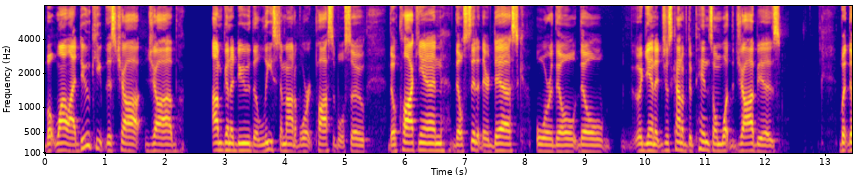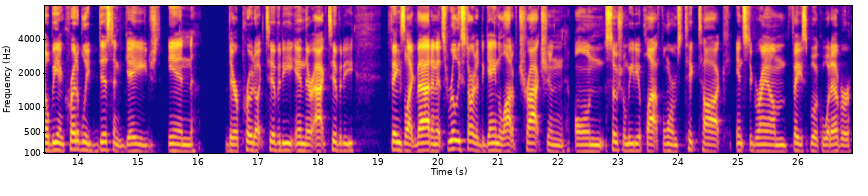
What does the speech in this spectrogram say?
But while I do keep this jo- job, I'm going to do the least amount of work possible. So they'll clock in, they'll sit at their desk, or they'll they'll again it just kind of depends on what the job is, but they'll be incredibly disengaged in their productivity, in their activity, things like that. And it's really started to gain a lot of traction on social media platforms, TikTok, Instagram, Facebook, whatever.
